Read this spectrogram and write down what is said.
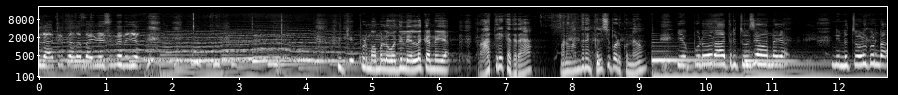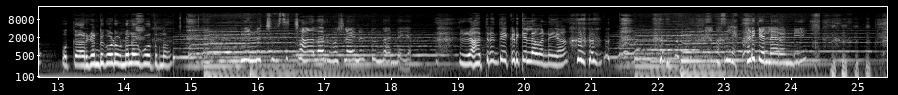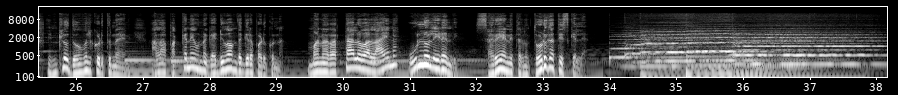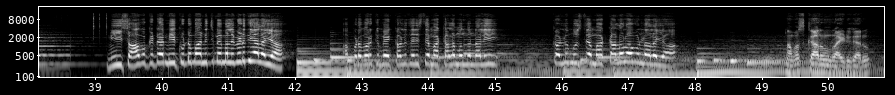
రాత్రి చాలా భయం వేసిందనయ్యా ఇప్పుడు మమ్మల్ని వదిలి వెళ్ళకన్నయ్యా. రాత్రే కదరా? మనం అందరం కలిసి పడుకున్నాం. ఎప్పుడో రాత్రి చూసామన్నయ్య నిన్ను చూడకుండా ఒక్క అరగంట కూడా ఉండలేకపోతున్నా. నిన్ను చూసి చాలా రోజులైనట్టుంది అన్నయ్య. రాత్రంతా ఎక్కడికి వెళ్ళావన్నయ్య అసలు ఎక్కడికి వెళ్ళారండి? ఇంట్లో దోమలు కుడుతున్నాయని. అలా పక్కనే ఉన్న గడ్డివాం దగ్గర పడుకున్నా. మన రత్తాలు వాళ్ళ ఆయన ఊళ్ళో లేడంది. సరే అని తను తోడుగా తీసుకెళ్ళా. మీ సావుకటే మీ కుటుంబం నుంచి మిమ్మల్ని విడదీయాలయ్యా. అప్పటి వరకు మేము కళ్ళు తెరిస్తే మా కళ్ళ ముందు ఉండాలి. కళ్ళు మూస్తే మా కళ్ళలో ఉండాలయ్యా. నమస్కారం రాయుడు గారు.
